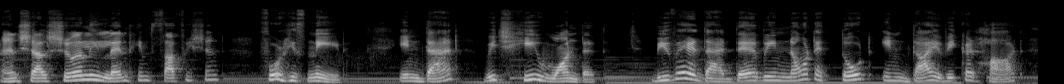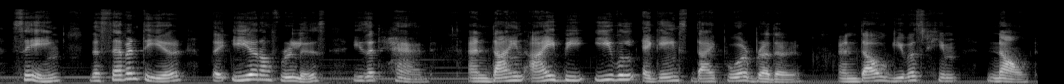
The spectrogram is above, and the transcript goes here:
and shalt surely lend him sufficient for his need, in that which he wanteth. Beware that there be not a thought in thy wicked heart, saying, The seventh year, the year of release, is at hand, and thine eye be evil against thy poor brother, and thou givest him naught.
